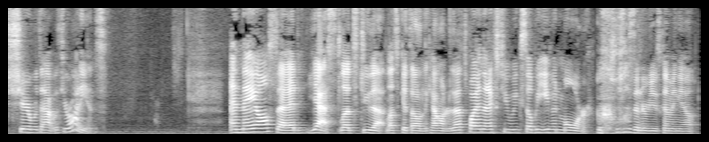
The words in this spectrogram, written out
share with that with your audience. And they all said, yes, let's do that. Let's get that on the calendar. That's why in the next few weeks there'll be even more Google Plus interviews coming out.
